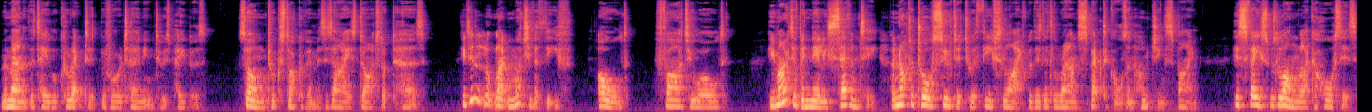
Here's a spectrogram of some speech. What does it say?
the man at the table corrected before returning to his papers. Song took stock of him as his eyes darted up to hers. He didn't look like much of a thief. Old, far too old. He might have been nearly seventy, and not at all suited to a thief's life with his little round spectacles and hunching spine. His face was long like a horse's,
